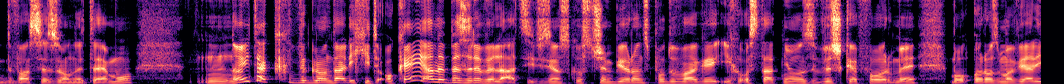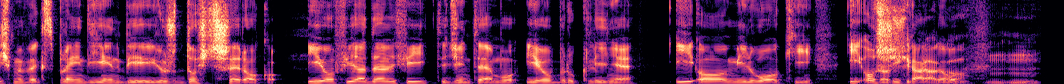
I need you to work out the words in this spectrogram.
dwa sezony temu. No i tak wyglądali hit ok, ale bez rewelacji. W związku z czym, biorąc pod uwagę ich ostatnią zwyżkę formy, bo rozmawialiśmy w Explain the NBA już dość szeroko i o Filadelfii tydzień temu, i o Brooklynie, i o Milwaukee, i o Chicago. Chicago. Mhm.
